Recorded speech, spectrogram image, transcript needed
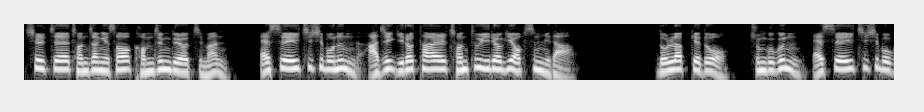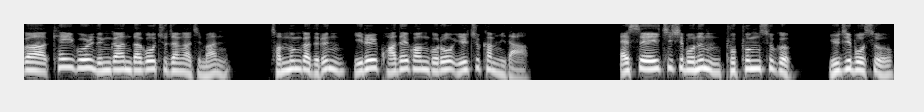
실제 전장에서 검증되었지만 SH-15는 아직 이렇다 할 전투 이력이 없습니다. 놀랍게도 중국은 SH-15가 K9를 능가한다고 주장하지만 전문가들은 이를 과대 광고로 일축합니다. SH-15는 부품 수급, 유지 보수,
